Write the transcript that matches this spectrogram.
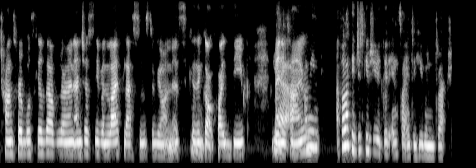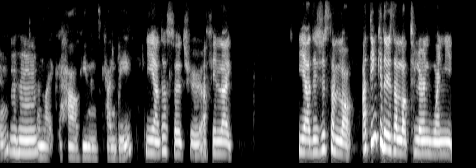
transferable skills that I've learned, and just even life lessons, to be honest, because mm. it got quite deep many yeah, times. I, I, mean, I feel like it just gives you a good insight into human interaction mm-hmm. and like how humans can be. Yeah, that's so true. I feel like yeah, there's just a lot I think there's a lot to learn when you.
